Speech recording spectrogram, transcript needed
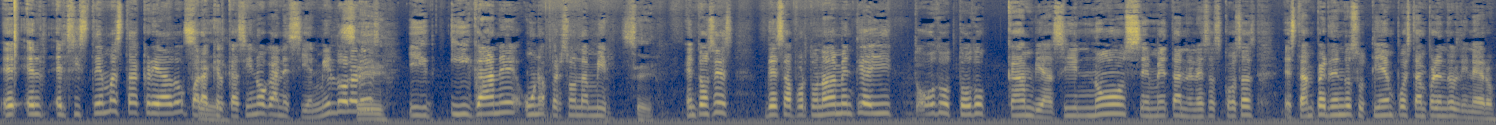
El, el, sistema está creado para que el casino gane 100 mil dólares y, y, gane una persona mil. Entonces, desafortunadamente ahí todo, todo cambia. Si no se metan en esas cosas, están perdiendo su tiempo, están perdiendo el dinero.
